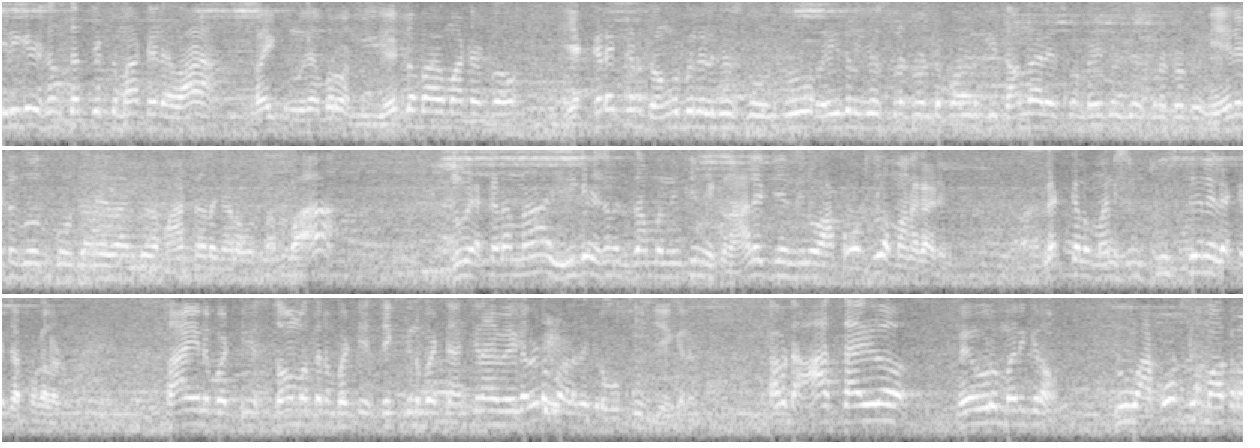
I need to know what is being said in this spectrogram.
ఇరిగేషన్ సబ్జెక్ట్ మాట్లాడావా? రైట్ నువ్వు నెంబర్ వన్. నువ్వు ఎట్లా బాగా మాట్లాడతావు? ఎక్కడెక్కడ దొంగ పిల్లలు చేసుకోవచ్చు రైతులు చేసుకున్నటువంటి పనులకి చందాలు వేసుకుని రైతులు చేసుకున్నటువంటి నేనెట్టు దోచుకోవచ్చు అనే దాని మీద మాట్లాడగలవు తప్ప నువ్వు ఎక్కడన్నా ఇరిగేషన్కి సంబంధించి నీకు నాలెడ్జ్ ఏంది? నువ్వు అకౌంట్స్లో మనగాడి లెక్కలు మనిషిని చూస్తేనే లెక్క చెప్పగలడు. స్థాయిని బట్టి స్తోమతను బట్టి శక్తిని బట్టి అంచనా వేయగలడు వాళ్ళ దగ్గర వసూలు చేయగలడు. కాబట్టి ఆ స్థాయిలో మేమెవరు మనికిరాం. నువ్వు అకౌంట్స్లో మాత్రం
